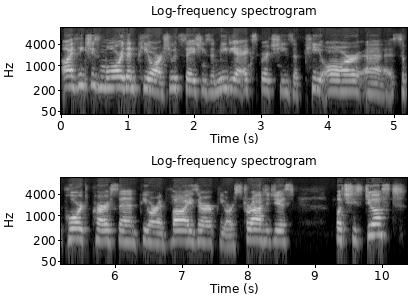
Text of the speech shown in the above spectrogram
I think she's more than PR. She would say she's a media expert, she's a PR uh, support person, PR advisor, PR strategist, but she's just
